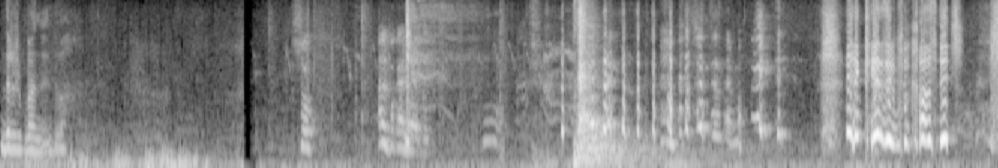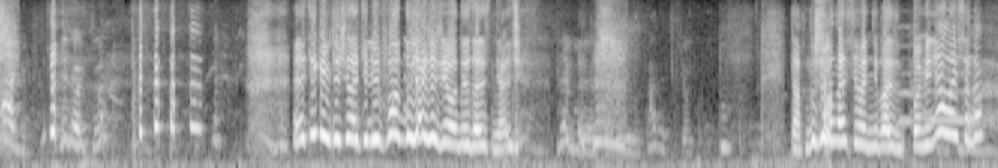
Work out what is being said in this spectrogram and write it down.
Дружбани два. Що? А не покажи язик. Що це з ним? Який язик показуєш? Аню, іди отсюди. Я тільки включила телефон, ну як же ж його не заснять? Не буде все. Так, ну що у нас сьогодні помінялося, да?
